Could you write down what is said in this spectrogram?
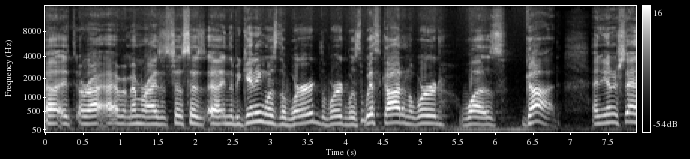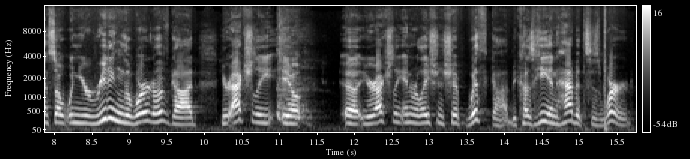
Uh, it, or I, I, have it memorized. It just says, uh, In the beginning was the Word, the Word was with God, and the Word was God. And you understand, so when you're reading the Word of God, you're actually, you know, uh, you're actually in relationship with God because He inhabits His Word.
